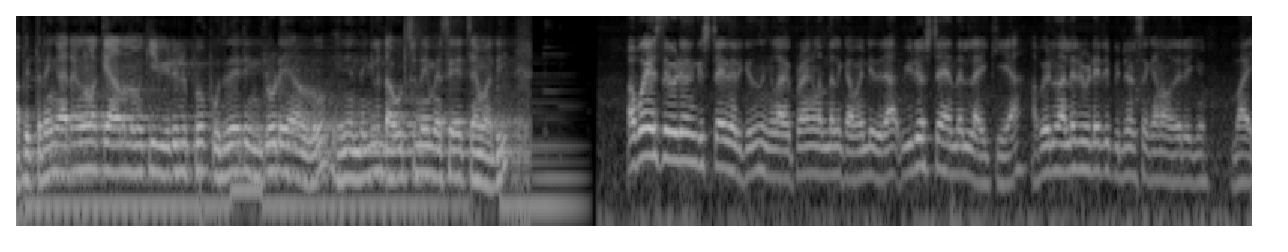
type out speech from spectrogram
അപ്പോൾ ഇത്രയും കാര്യങ്ങളൊക്കെയാണ് നമുക്ക് ഈ വീഡിയോയിൽ ഇപ്പോൾ പുതിയതായിട്ട് ഇൻക്ലൂഡ് ചെയ്യാനുള്ളൂ. ഇനി എന്തെങ്കിലും ഡൗട്ട്സ് ഉണ്ടെങ്കിൽ മെസ്സേജ് അയച്ചാൽ മതി. അപ്പോൾ ഈ വീഡിയോ നിങ്ങൾക്ക് ഇഷ്ടമായിരിക്കും നിങ്ങളുടെ അഭിപ്രായങ്ങൾ എന്തായാലും കമന്റ് ചെയ്തിരാ വീഡിയോ ഇഷ്ടമായി എന്തായാലും ലൈക്ക് ചെയ്യുക. അപ്പോൾ ഒരു നല്ലൊരു വീഡിയോ പിന്നീട് കാണാം. അതായിരിക്കും ബൈ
